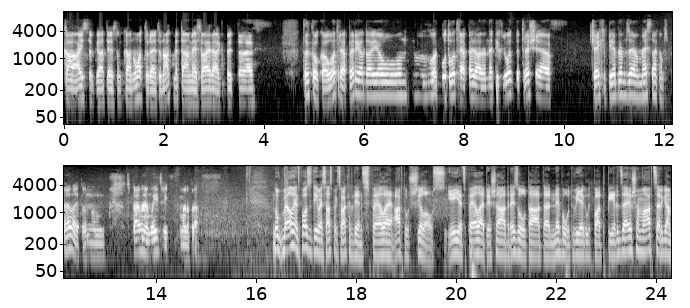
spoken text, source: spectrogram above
kā aizsargāties un kā noturēt un atmetāmies vairāk, bet uh, tad kaut kā otrajā periodā jau, varbūt otrajā periodā netik ļoti, bet trešajā Čehi piebremzē un mēs sākam spēlēt un, un spēlējam līdzīgi, manuprāt. Nu, vēl viens pozitīvais aspekts vakardienas spēlē - Arthurs Šilovs. Ieiet spēlē pie šāda rezultāta nebūtu viegli pat pieredzējušam vārdsargam,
